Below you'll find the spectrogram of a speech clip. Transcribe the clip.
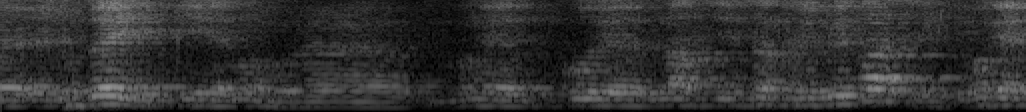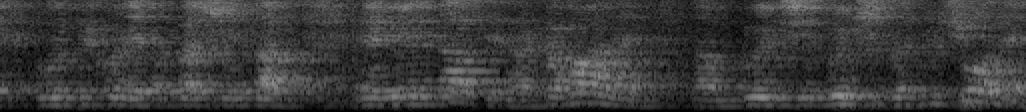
е, людей, які ну, е, вони, коли у нас є центр реабілітації, і вони, коли приходять на перший етап реабілітації, наркомани, там бивші, бивші заключені,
